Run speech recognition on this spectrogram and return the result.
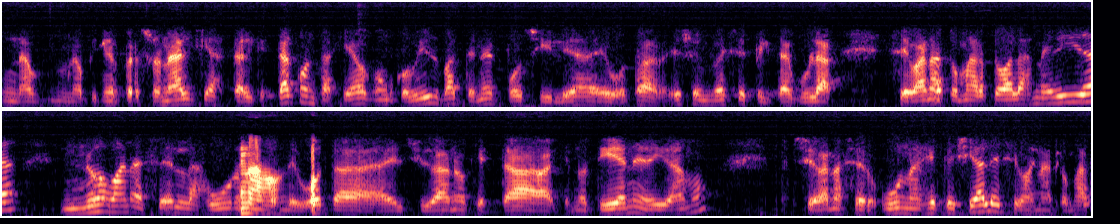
una, una, opinión personal, que hasta el que está contagiado con COVID va a tener posibilidad de votar. Eso es espectacular. Se van a tomar todas las medidas, no van a ser las urnas donde vota el ciudadano que, está, que no tiene, digamos, se van a hacer urnas especiales, se van a tomar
